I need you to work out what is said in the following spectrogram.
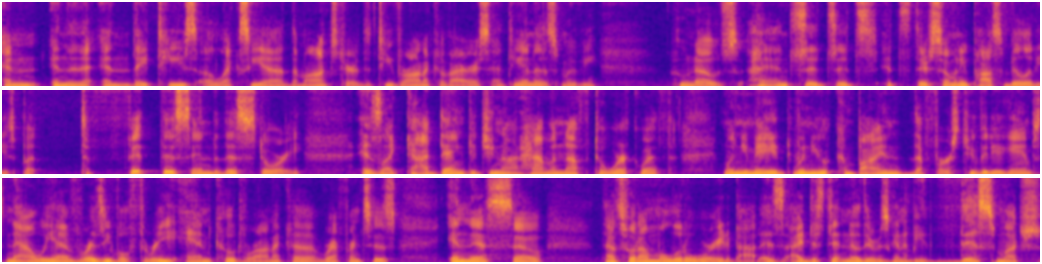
and and then and they tease Alexia the monster, the T Veronica virus, at the end of this movie. Who knows? It's it's it's it's there's so many possibilities, but to fit this into this story is like god dang did you not have enough to work with when you made when you combined the first two video games now we have Resident Evil 3 and Code Veronica references in this so that's what I'm a little worried about. Is I just didn't know there was going to be this much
